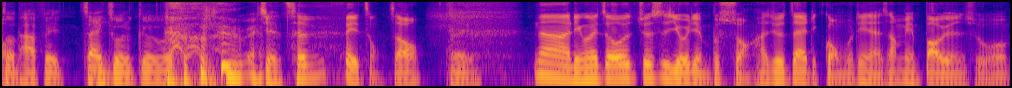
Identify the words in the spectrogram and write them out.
走他费，在座的各位简称费总招。对，那林徽州就是有点不爽，他就在广播电台上面抱怨说，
